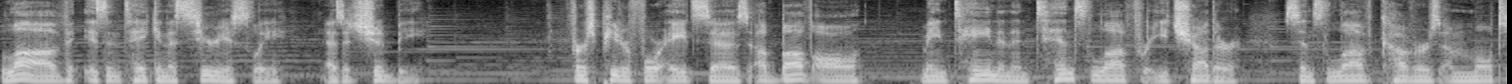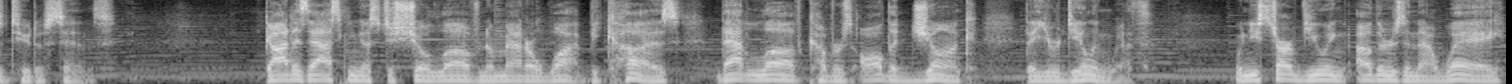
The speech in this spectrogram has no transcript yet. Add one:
Love isn't taken as seriously as it should be. 1 Peter 4 8 says, Above all, maintain an intense love for each other, since love covers a multitude of sins. God is asking us to show love no matter what because that love covers all the junk that you're dealing with. When you start viewing others in that way,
